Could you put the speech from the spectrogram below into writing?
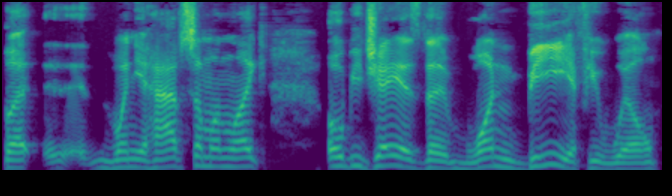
But uh, when you have someone like OBJ as the one B, if you will,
